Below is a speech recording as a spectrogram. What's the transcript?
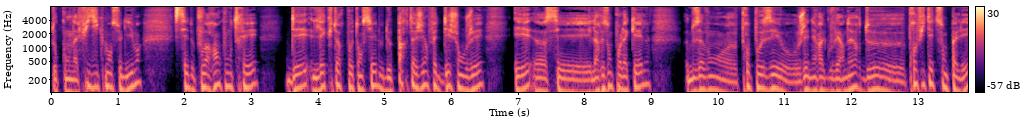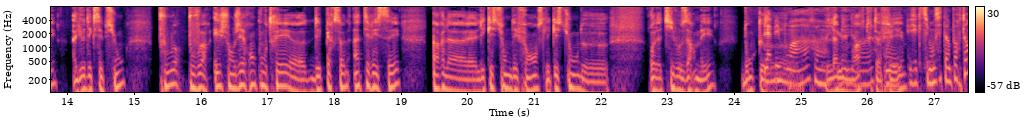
donc on a physiquement ce livre, c'est de pouvoir rencontrer des lecteurs potentiels ou de partager, en fait, d'échanger. Et euh, c'est la raison pour laquelle nous avons euh, proposé au général gouverneur de euh, profiter de son palais, un lieu d'exception, pour pouvoir échanger, rencontrer euh, des personnes intéressées par la- les questions de défense, les questions de relatives aux armées. Donc La euh, mémoire. la l'honneur. mémoire, tout à fait. Oui, effectivement, c'est important.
